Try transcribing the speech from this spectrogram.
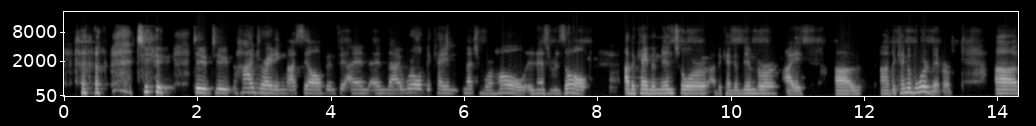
to, to, to hydrating myself and, and, and my world became much more whole. And as a result, I became a mentor. I became a member. I, uh, became a board member. Uh,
